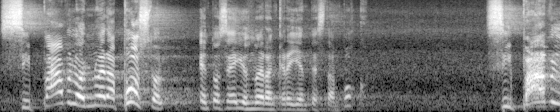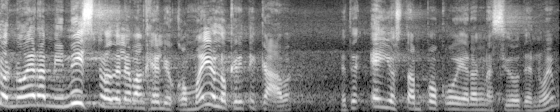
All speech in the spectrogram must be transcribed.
si Pablo no era apóstol, entonces ellos no eran creyentes tampoco. Si Pablo no era ministro del Evangelio, como ellos lo criticaban, entonces ellos tampoco eran nacidos de nuevo.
